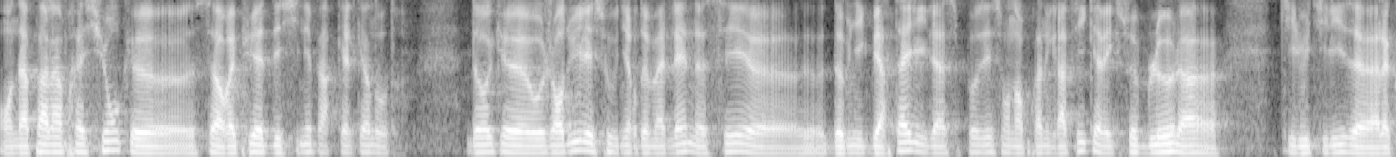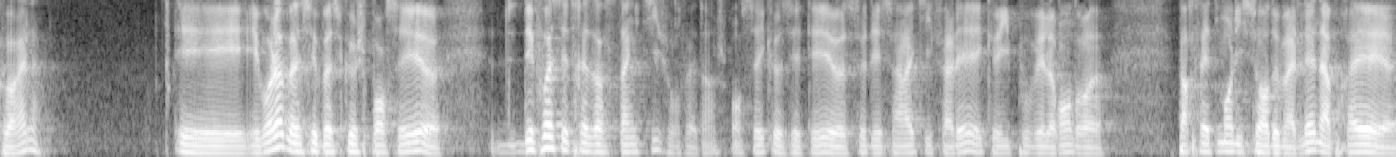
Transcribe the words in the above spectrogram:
on n'a pas l'impression que ça aurait pu être dessiné par quelqu'un d'autre. Donc euh, aujourd'hui les souvenirs de Madeleine c'est euh, Dominique Bertail, il a posé son empreinte graphique avec ce bleu là euh, qu'il utilise à l'aquarelle. Et, voilà, bah, c'est parce que je pensais. des fois, c'est très instinctif en fait. hein. Je pensais que c'était ce dessin-là qu'il fallait et qu'il pouvait le rendre parfaitement l'histoire de Madeleine. Après,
